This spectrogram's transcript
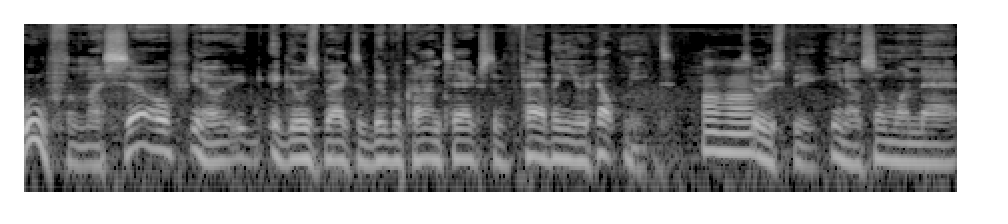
Ooh, for myself, you know, it, it goes back to the biblical context of having your helpmeet. so to speak. You know, someone that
